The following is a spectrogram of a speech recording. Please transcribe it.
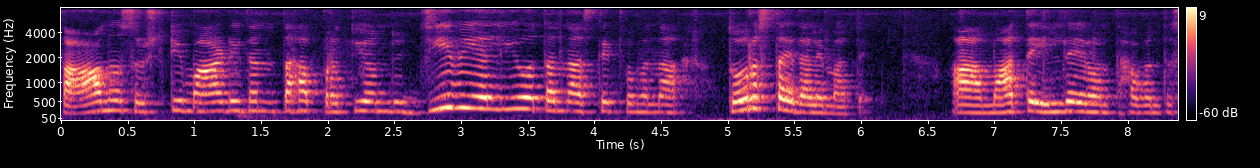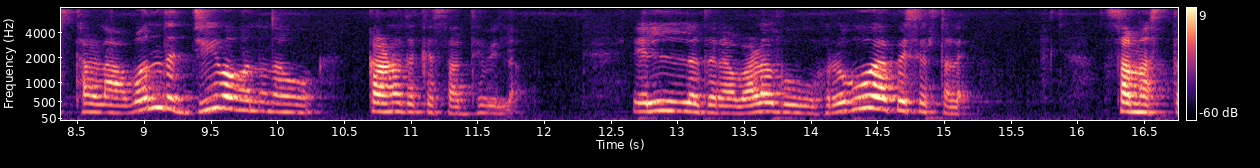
ತಾನು ಸೃಷ್ಟಿ ಮಾಡಿದಂತಹ ಪ್ರತಿಯೊಂದು ಜೀವಿಯಲ್ಲಿಯೂ ತನ್ನ ಅಸ್ತಿತ್ವವನ್ನು ತೋರಿಸ್ತಾ ಇದ್ದಾಳೆ ಮಾತೆ. ಆ ಮಾತೆ ಇಲ್ಲದೆ ಇರುವಂತಹ ಒಂದು ಸ್ಥಳ, ಒಂದು ಜೀವವನ್ನು ನಾವು ಕಾಣೋದಕ್ಕೆ ಸಾಧ್ಯವಿಲ್ಲ. ಎಲ್ಲದರ ಒಳಗೂ ಹೊರಗೂ ವ್ಯಾಪಿಸಿರ್ತಾಳೆ. ಸಮಸ್ತ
